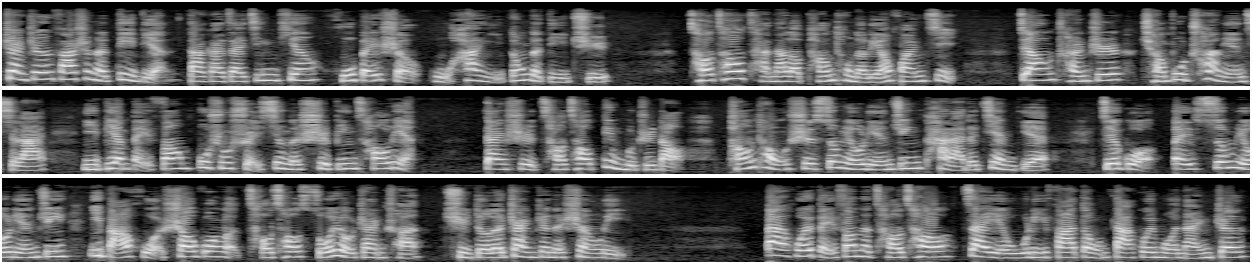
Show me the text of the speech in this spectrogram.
战争发生的地点大概在今天湖北省武汉以东的地区。曹操采纳了庞统的连环计，将船只全部串联起来，以便北方部署水性的士兵操练。但是曹操并不知道庞统是孙刘联军派来的间谍，结果被孙刘联军一把火烧光了曹操所有战船，取得了战争的胜利。败回北方的曹操再也无力发动大规模南征，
